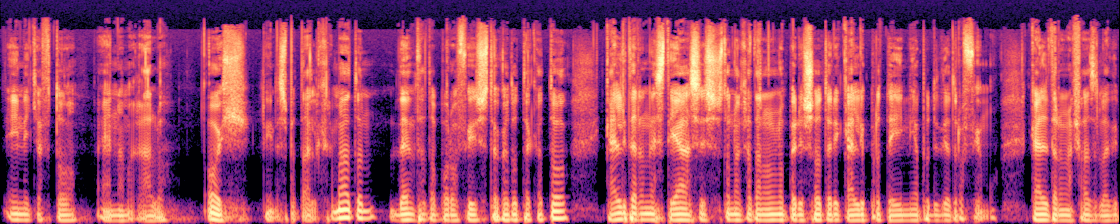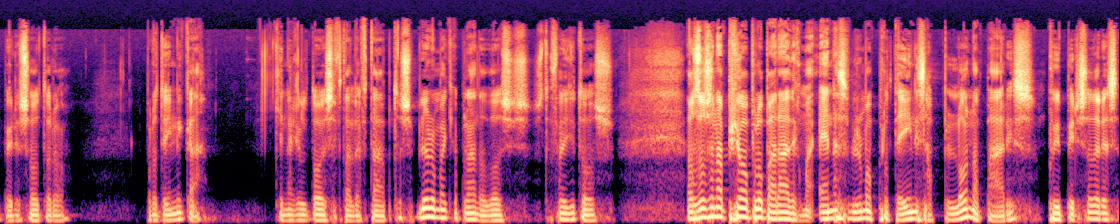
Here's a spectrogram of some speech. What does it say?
είναι και αυτό ένα μεγάλο όχι. Είναι σπατάλη χρημάτων, δεν θα το απορροφήσεις το 100%. Καλύτερα να εστιάσεις στο να καταναλώνω περισσότερη καλή πρωτενη από τη διατροφή μου. Καλύτερα να φας δηλαδή περισσότερο πρωτεϊνικά και να γλιτώσεις αυτά τα λεφτά από το συμπλήρωμα και απλά να τα δώσεις στο φαγητό σου. Α δώσω ένα πιο απλό παράδειγμα. Ένα συμπλήρωμα πρωτενη απλό να πάρεις, που οι περισσότερες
